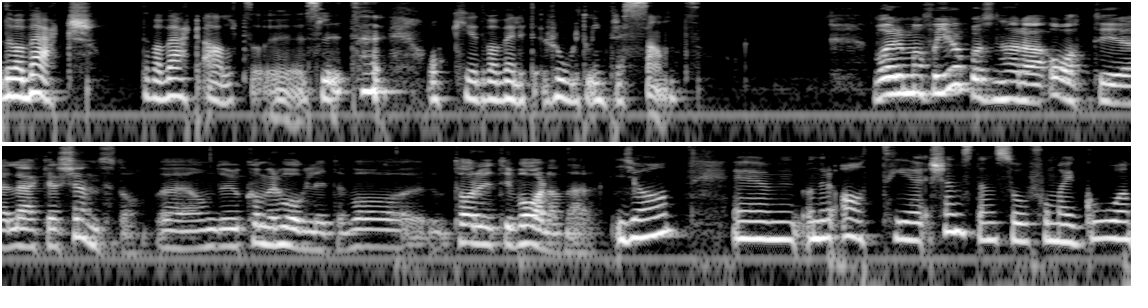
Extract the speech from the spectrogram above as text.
det var värt. Det var värt allt eh, slit. Och det var väldigt roligt och intressant. Vad är det man får göra på en sån här AT-läkartjänst då? Eh, om du kommer ihåg lite, vad tar dig till vardagen där? Ja, ehm, under AT-tjänsten så får man ju gå eh,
